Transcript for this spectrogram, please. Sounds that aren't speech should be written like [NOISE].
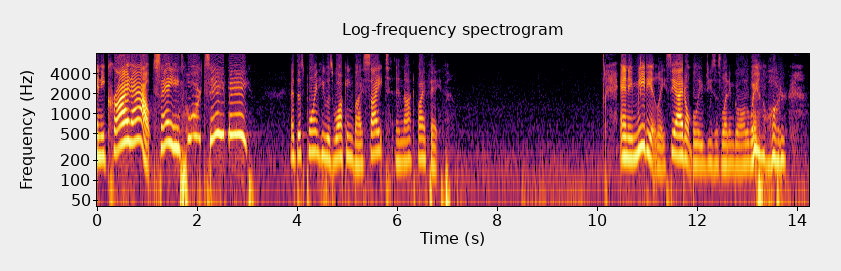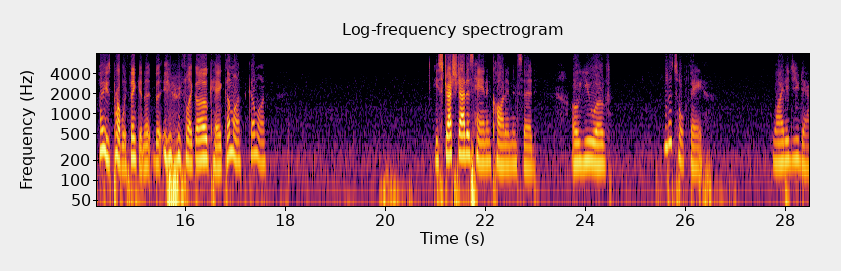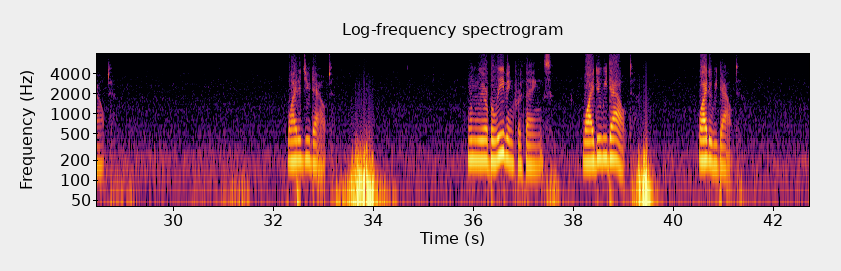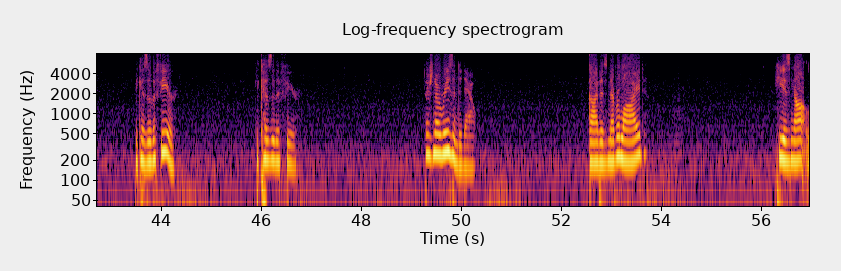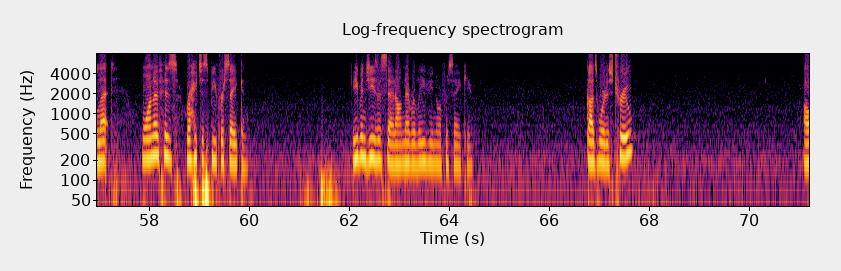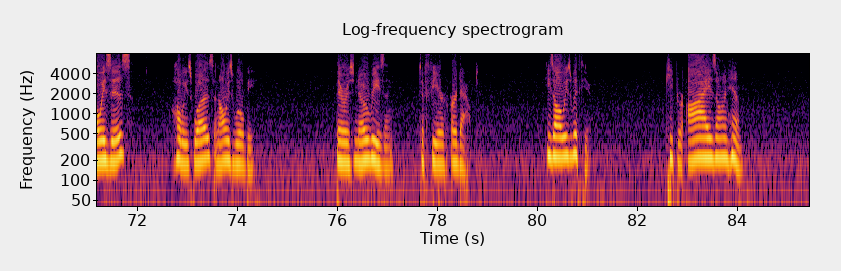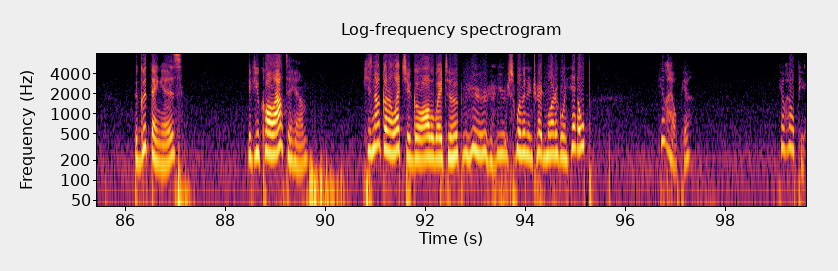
And he cried out, saying, Lord, save me. At this point, he was walking by sight and not by faith. And immediately, see, I don't believe Jesus let him go all the way in the water. [LAUGHS] He's probably thinking it, but [LAUGHS] he's like, okay, come on, come on. He stretched out his hand and caught him and said, O you of little faith, why did you doubt? Why did you doubt? When we are believing for things, why do we doubt? Why do we doubt? Because of the fear. Because of the fear. There's no reason to doubt. God has never lied. He has not let one of his [LAUGHS] righteous be forsaken. Even Jesus said, I'll never leave you nor forsake you. God's word is true. Always is, always was, and always will be. There is no reason to fear or doubt. He's always with you. Keep your eyes on him. The good thing is, if you call out to him, he's not going to let you go all the way to up here. You're swimming and treading water going, help. He'll help you. He'll help you.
